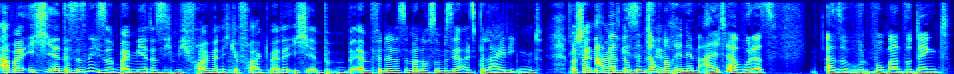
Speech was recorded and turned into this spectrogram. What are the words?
Aber ich, äh, das ist nicht so bei mir, dass ich mich freue, wenn ich gefragt werde. Ich äh, empfinde das immer noch so ein bisschen als beleidigend. Wahrscheinlich. Aber wir sind doch noch in dem Alter, wo das, also wo, wo man so denkt,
